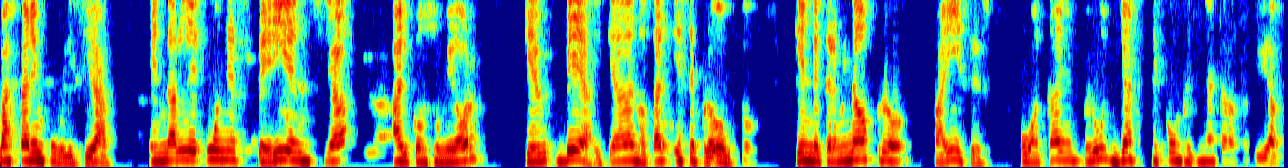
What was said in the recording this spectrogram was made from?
va a estar en publicidad, en darle una experiencia al consumidor que vea y que haga notar ese producto, que en determinados países o acá en Perú ya se y tiene alta rotatividad,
